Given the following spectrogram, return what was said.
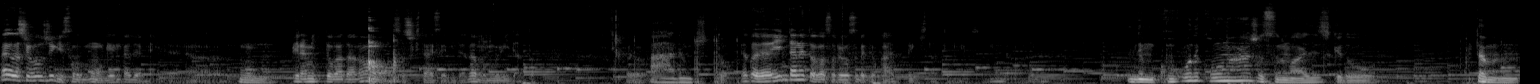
だから資本主義そうもう限界だよねみたいな、うん。ピラミッド型の組織体制みたいなのはもう無理だと。ああでもちょっと。やっぱりインターネットがそれを全てを変えてきたと思うんですよねだから。ねでもここでこの話をするのもあれですけど多分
